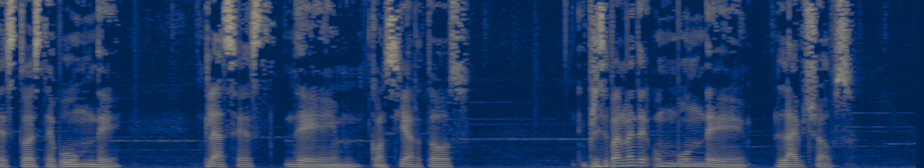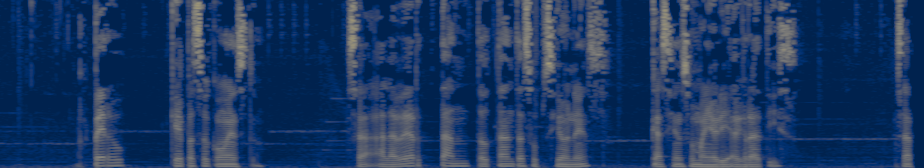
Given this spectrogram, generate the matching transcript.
es todo este boom de clases, de conciertos, principalmente un boom de live shows. Pero ¿qué pasó con esto? O sea, al haber tanto, tantas opciones, casi en su mayoría gratis, o sea,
